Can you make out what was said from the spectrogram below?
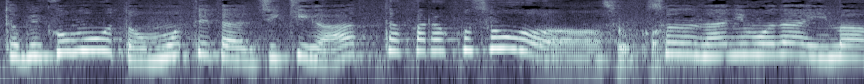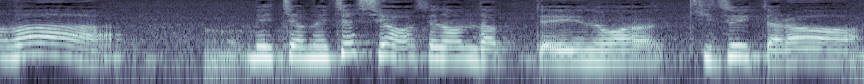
飛び込もうと思ってた時期があったからこそその何もない今がめちゃめちゃ幸せなんだっていうのが気づいたら、ま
